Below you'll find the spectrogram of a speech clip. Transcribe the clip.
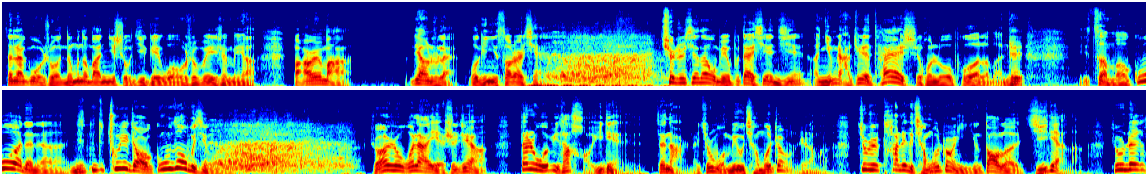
在那跟我说：“能不能把你手机给我？”我说：“为什么呀？把二维码亮出来，我给你扫点钱。”确实，现在我们也不带现金啊！你们俩这也太失魂落魄了吧？你这怎么过的呢？你出去找工作不行吗？主要是我俩也是这样，但是我比他好一点在哪儿呢？就是我没有强迫症，知道吗？就是他这个强迫症已经到了极点了。就是那个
